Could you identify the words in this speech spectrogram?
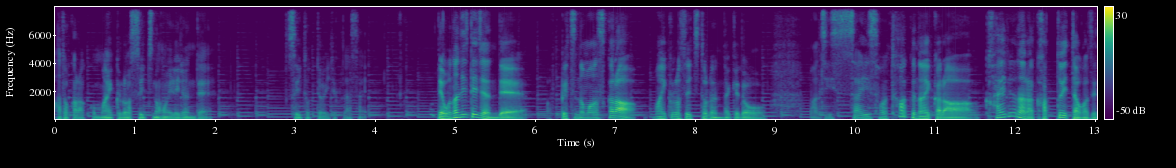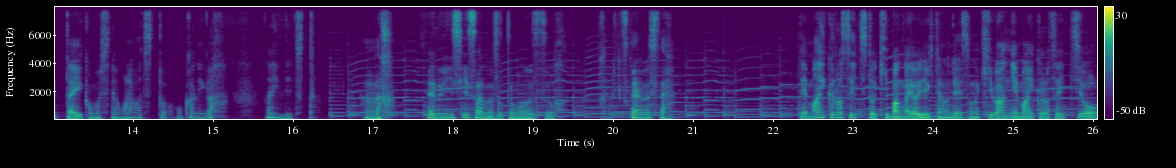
後からこうマイクロスイッチの方入れるんで、吸い取っておいてください。で、同じ手順で、別のマウスからマイクロスイッチ取るんだけど、まあ、実際そんな高くないから、買えるなら買っといた方が絶対いいかもしれない。俺はちょっとお金がないんで、ちょっと。NEC さんのちょっとマウスを使いました。で、マイクロスイッチと基板が用意できたので、その基板にマイクロスイッチを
